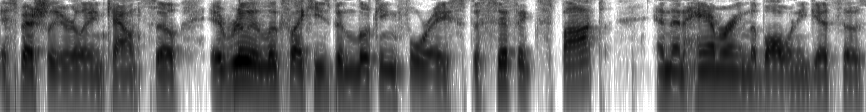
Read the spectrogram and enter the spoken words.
especially early in counts. So it really looks like he's been looking for a specific spot and then hammering the ball when he gets those.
